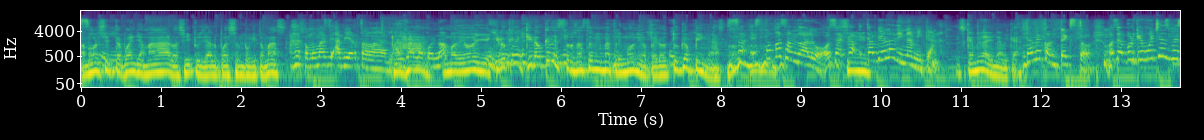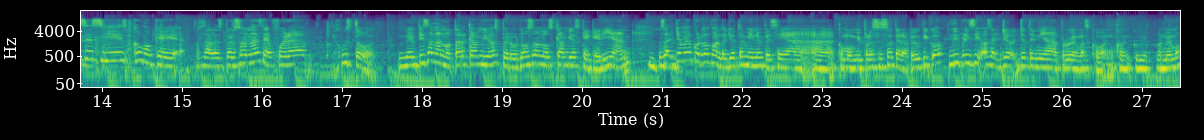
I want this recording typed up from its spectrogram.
lo mejor si te pueden llamar o así, pues ya lo puedes hacer un poquito más. Ajá, como más abierto al, al Ajá, diálogo, ¿no? como de, oye, creo que, creo que destrozaste mi matrimonio, pero ¿tú qué opinas? O ¿no? sea, está pasando algo. O sea, ca- cambió la dinámica. Es cambia la dinámica. Dame contexto. O sea, porque muchas veces sí es como que, o sea, las personas de afuera, justo, empiezan a notar cambios, pero no son los cambios que querían. O sea, yo me acuerdo cuando yo también empecé a, a- como mi proceso terapéutico, mi principio, o sea, yo, yo tenía problemas con, con, con- con Memo,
